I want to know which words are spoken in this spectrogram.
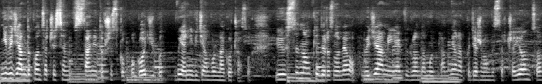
Nie wiedziałam do końca, czy jestem w stanie to wszystko pogodzić, bo, bo ja nie widziałam wolnego czasu. Justyną, kiedy rozmawiałam, opowiedziała mi, jak wygląda mój plan dnia. Ona powiedziała, że mam wystarczająco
